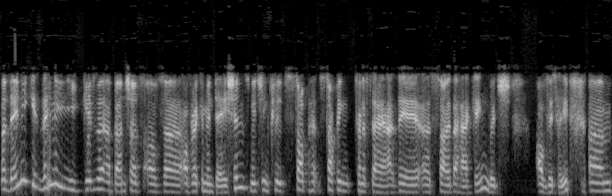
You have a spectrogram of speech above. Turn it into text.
But then he then he gives a bunch of of, uh, of recommendations, which include stop stopping kind of their their uh, cyber hacking, which obviously. Um,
